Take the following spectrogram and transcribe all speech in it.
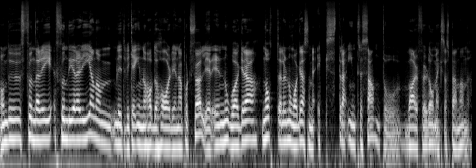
Om du funderar, funderar igenom lite vilka innehav du har i dina portföljer, är det några, något eller några som är extra intressant och varför är de extra spännande?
